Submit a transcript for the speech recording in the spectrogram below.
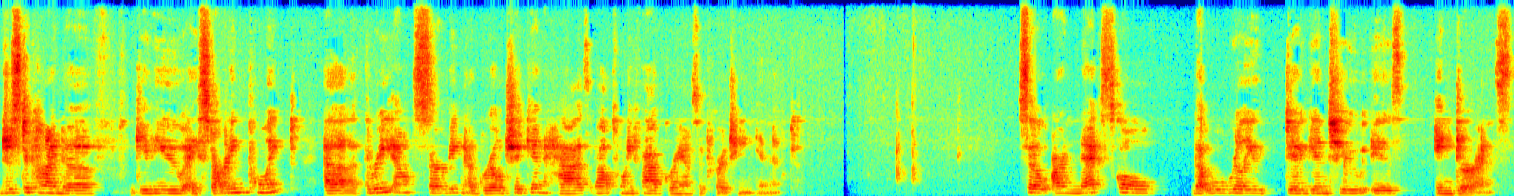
just to kind of give you a starting point, A three ounce serving of grilled chicken has about 25 grams of protein in it. So our next goal that we'll really dig into is endurance.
